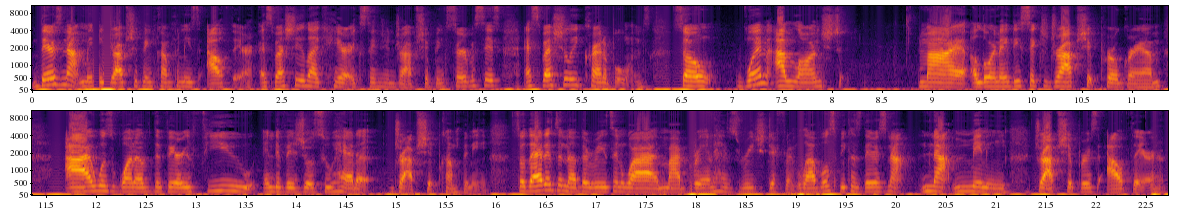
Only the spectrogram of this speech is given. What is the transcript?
there's not many drop shipping companies out there, especially like hair extension drop shipping services, especially credible ones. So when I launched my Allure 96 dropship program, I was one of the very few individuals who had a dropship company. So that is another reason why my brand has reached different levels because there's not not many dropshippers out there.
